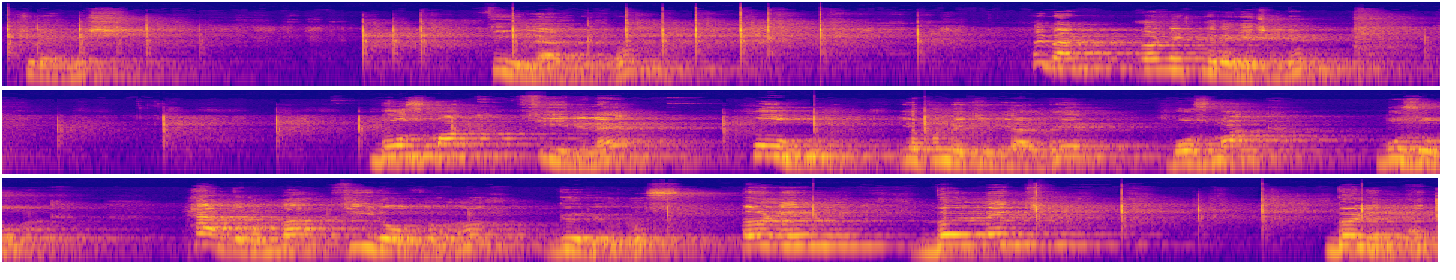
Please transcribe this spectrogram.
türemiş fiiller diyorum. Hemen örneklere geçelim. Bozmak fiiline ol yapım eki geldi. Bozmak, bozulmak. Her durumda fiil olduğunu görüyoruz. Örneğin bölmek, bölünmek.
